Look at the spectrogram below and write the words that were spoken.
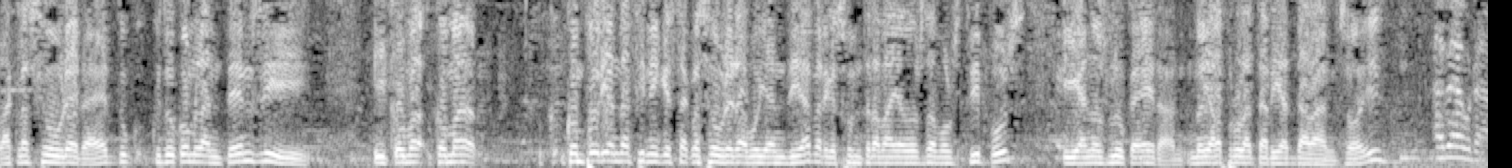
la classe obrera, eh? tu, tu com l'entens i, i com, a, com, a, com podríem definir aquesta classe obrera avui en dia? Perquè som treballadors de molts tipus i ja no és el que era. No hi ha el proletariat d'abans, oi? A veure,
